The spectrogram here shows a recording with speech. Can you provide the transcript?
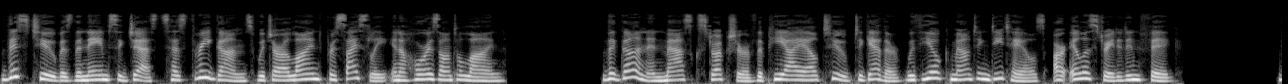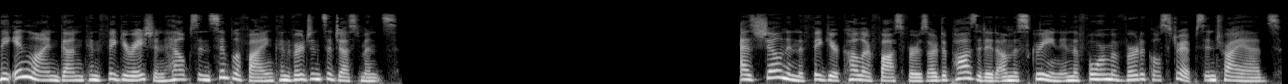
This tube as the name suggests has three guns which are aligned precisely in a horizontal line. The gun and mask structure of the PIL tube together with yoke mounting details are illustrated in Fig. The inline gun configuration helps in simplifying convergence adjustments. As shown in the figure color phosphors are deposited on the screen in the form of vertical strips in triads.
